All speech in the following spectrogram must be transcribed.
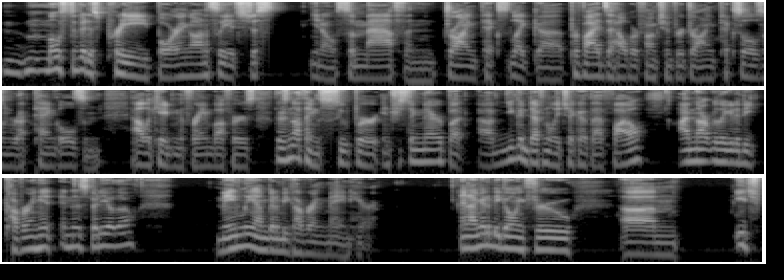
Most of it is pretty boring, honestly. It's just you know some math and drawing pix like uh, provides a helper function for drawing pixels and rectangles and allocating the frame buffers. There's nothing super interesting there but um, you can definitely check out that file. I'm not really going to be covering it in this video though. Mainly i'm going to be covering main here. And i'm going to be going through um, each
